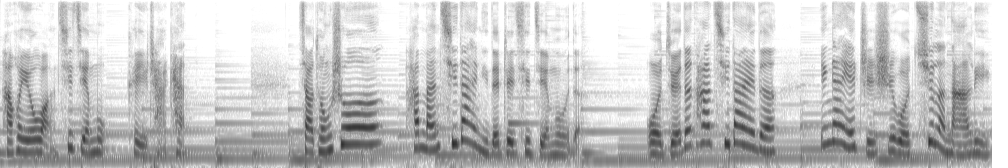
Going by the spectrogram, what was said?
还会有往期节目可以查看。小童说还蛮期待你的这期节目的。我觉得他期待的，应该也只是我去了哪里，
